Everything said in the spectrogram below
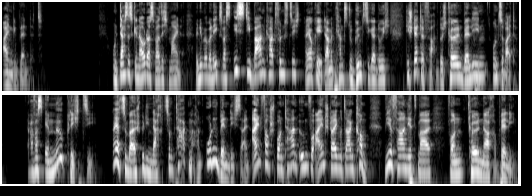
eingeblendet. Und das ist genau das, was ich meine. Wenn du mir überlegst, was ist die Bahncard 50? Naja, okay, damit kannst du günstiger durch die Städte fahren, durch Köln, Berlin und so weiter. Aber was ermöglicht sie? Naja, zum Beispiel die Nacht zum Tag machen, unbändig sein, einfach spontan irgendwo einsteigen und sagen, komm, wir fahren jetzt mal von Köln nach Berlin.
